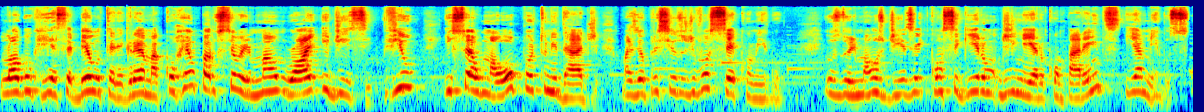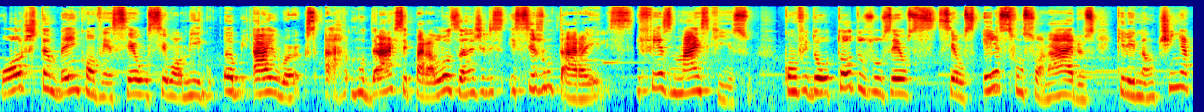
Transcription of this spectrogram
Logo que recebeu o telegrama, correu para o seu irmão Roy e disse: Viu, isso é uma oportunidade, mas eu preciso de você comigo os irmãos Disney conseguiram dinheiro com parentes e amigos. Walt também convenceu o seu amigo Ub Iwerks a mudar-se para Los Angeles e se juntar a eles. E fez mais que isso. Convidou todos os seus ex-funcionários que ele não tinha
